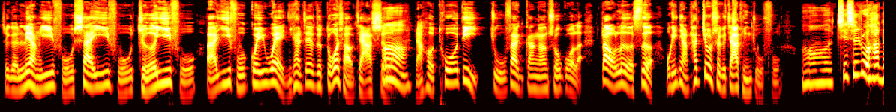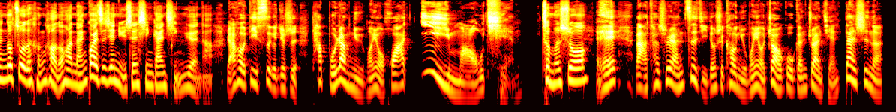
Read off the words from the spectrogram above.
这个晾衣服、晒衣服、折衣服，把衣服归位。你看这就多少家事了。嗯然后拖地、煮饭，刚刚说过了，倒垃圾。我跟你讲，他就是个家庭主妇。哦，其实如果他能够做得很好的话，难怪这些女生心甘情愿啊。然后第四个就是他不让女朋友花一毛钱。怎么说？哎，那他虽然自己都是靠女朋友照顾跟赚钱，但是呢，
